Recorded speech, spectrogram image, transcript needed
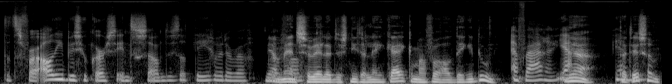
dat is voor al die bezoekers interessant. Dus dat leren we er wel, Ja, wel mensen willen dus niet alleen kijken, maar vooral dingen doen. Ervaren, ja. Ja, Ja. dat is hem.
